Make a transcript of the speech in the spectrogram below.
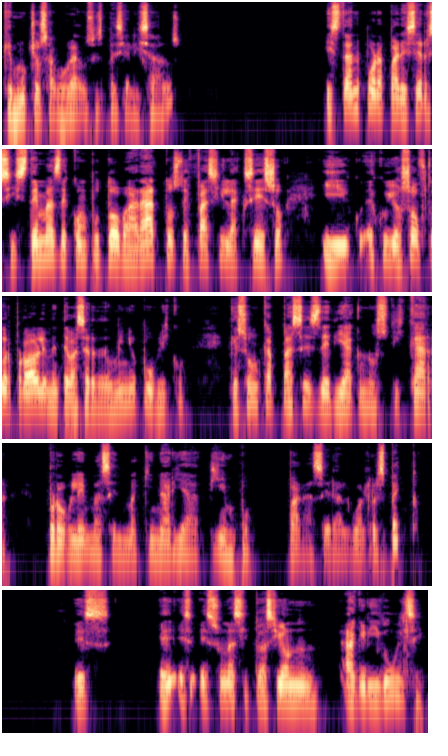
que muchos abogados especializados, están por aparecer sistemas de cómputo baratos, de fácil acceso y cuyo software probablemente va a ser de dominio público, que son capaces de diagnosticar problemas en maquinaria a tiempo para hacer algo al respecto. Es, es, es una situación agridulce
